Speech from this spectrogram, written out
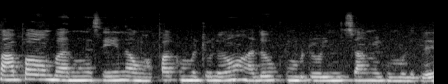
பாப்பாவும் பாருங்கள் சேர்ந்து அவங்க அப்பா கும்பிட்டு விழுவும் அதுவும் கும்பிட்டு விழுந்து சாமி கும்பிடுது.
